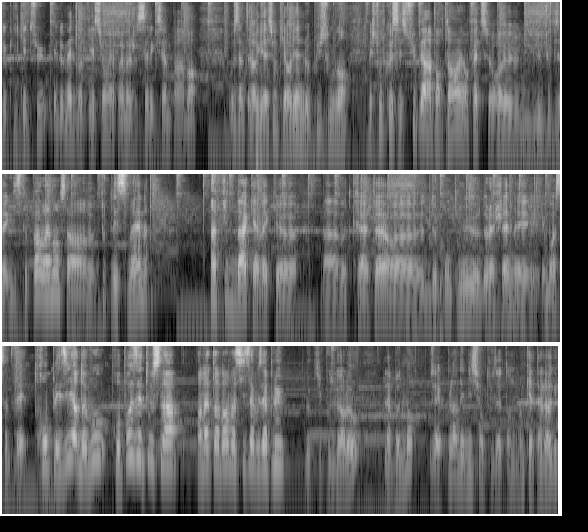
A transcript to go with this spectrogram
de cliquer dessus et de mettre votre question. Et après, moi, je sélectionne par rapport aux interrogations qui reviennent le plus souvent. Mais je trouve que c'est super important. Et en fait, sur euh, YouTube, ça n'existe pas vraiment, ça. Hein. Toutes les semaines, un feedback avec euh, bah, votre créateur euh, de contenu de la chaîne. Et, moi, ça me fait trop plaisir de vous proposer tout cela. En attendant, si ça vous a plu, le petit pouce vers le haut, l'abonnement. Vous avez plein d'émissions qui vous attendent dans le catalogue.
